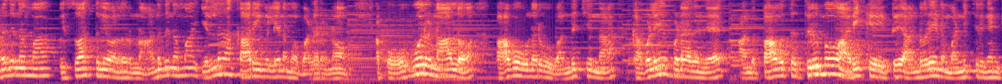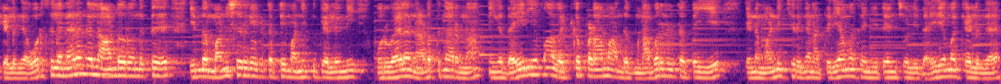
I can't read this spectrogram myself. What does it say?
அனுதினமா விசுவாசத்திலயும் வளரணும். அனுதினமா எல்லா காரியங்களையும் நம்ம வளரணும். அப்போ ஒவ்வொரு நாளும் பாவ உணர்வு வந்துச்சுன்னா கவலையே படாதுங்க. அந்த பாவத்தை திரும்பவும் அறிக்கையிட்டு ஆண்டவரே என்னை மன்னிச்சிருங்கன்னு கேளுங்க. ஒரு சில நேரங்கள்ல ஆண்டவர் வந்துட்டு இந்த மனுஷர்கள் கிட்ட போய் மன்னிப்பு கேளு. நீ ஒருவேளை நடத்தினாருன்னா நீங்க தைரியமா வெட்கப்படாம அந்த நபர்கள்ட்ட போய் என்னை மன்னிச்சிருங்க. நான் தெரியாம செஞ்சுட்டேன்னு சொல்லி தைரியமா கேளுங்க.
